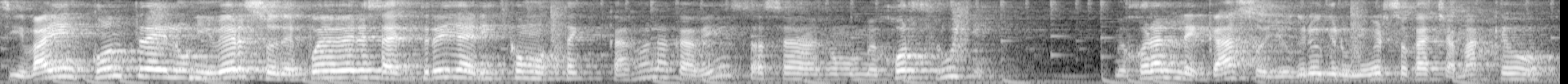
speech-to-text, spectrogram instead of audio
si vais en contra del universo después de ver esa estrella, eres como, te cagó la cabeza, o sea, como mejor fluye. Mejor hazle caso, yo creo que el universo cacha más que vos.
